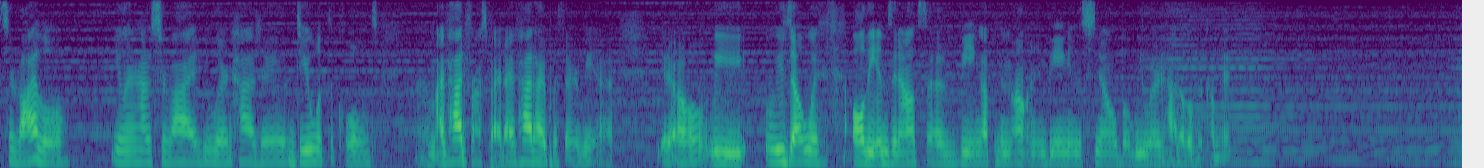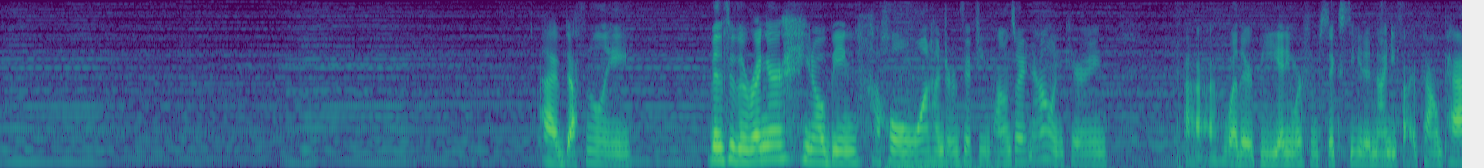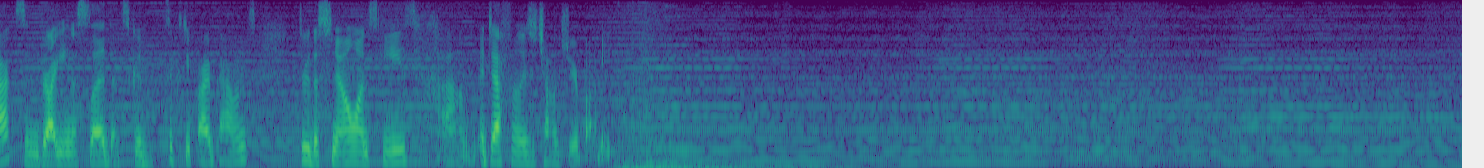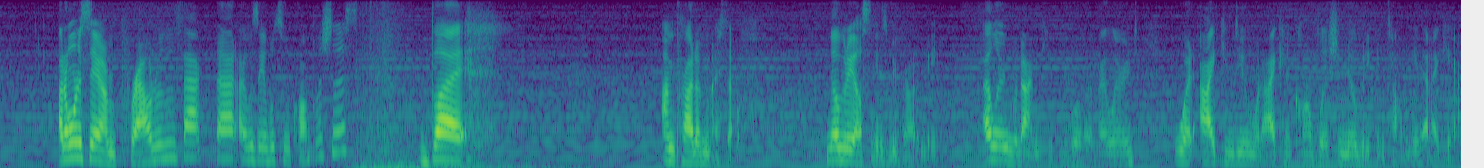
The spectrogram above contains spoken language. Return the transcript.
survival. You learn how to survive. You learn how to deal with the cold. Um, I've had frostbite. I've had hypothermia. You know, we we dealt with all the ins and outs of being up in the mountain and being in the snow, but we learned how to overcome it. I've definitely been through the ringer, you know, being a whole 115 pounds right now and carrying uh, whether it be anywhere from 60 to 95 pound packs and dragging a sled that's good 65 pounds through the snow on skis. Um, it definitely is a challenge to your body. I don't want to say I'm proud of the fact that I was able to accomplish this, but I'm proud of myself. Nobody else needs to be proud of me. I learned what I'm capable of. I learned what I can do and what I can accomplish and nobody can tell me that I can't.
